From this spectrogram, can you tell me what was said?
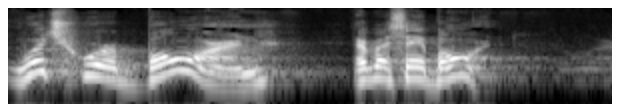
which were born, everybody say born, born.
